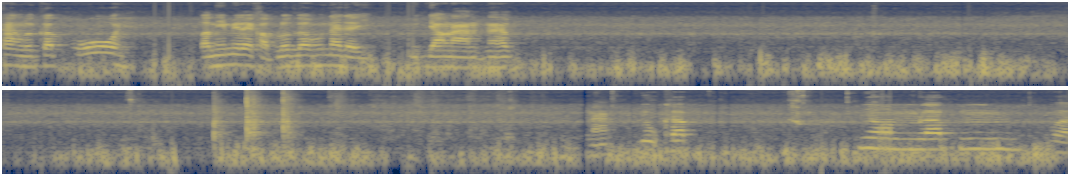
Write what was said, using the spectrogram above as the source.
ข้างรถครับ โอ้ย ตอนนี้ไม่ได้ขับรถแล้ว น่าจะอีกยาวนานนะครับ นะ อยู่ครับยอมรับว่า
